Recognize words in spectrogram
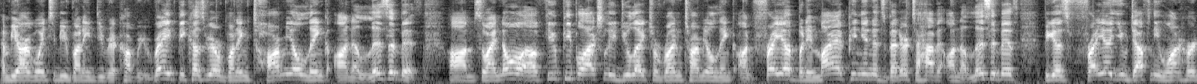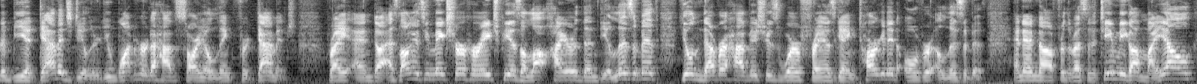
and we are going to be running the recovery rate because we are running Tarmiel Link on Elizabeth. Um so I know a few people actually do like to run Tarmiel Link on Freya but in my opinion it's better to have it on Elizabeth Because Freya, you definitely want her to be a damage dealer. You want her to have Sariel Link for damage, right? And uh, as long as you make sure her HP is a lot higher than the Elizabeth, you'll never have issues where Freya's getting targeted over Elizabeth. And then uh, for the rest of the team, we got Mael.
